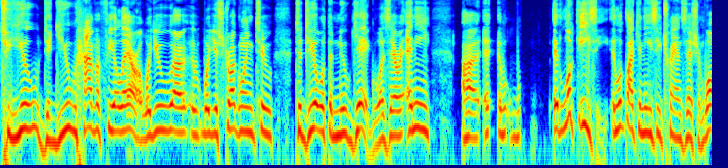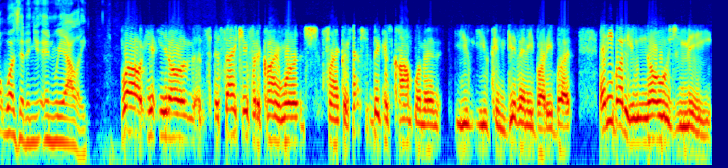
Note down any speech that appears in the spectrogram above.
to you? Did you have a feel there, or were you uh, were you struggling to to deal with the new gig? Was there any? Uh, it, it, it, looked easy. It looked like an easy transition. What was it in in reality? Well, you, you know, thank you for the kind words, Frank. Because that's the biggest compliment you you can give anybody. But anybody who knows me,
